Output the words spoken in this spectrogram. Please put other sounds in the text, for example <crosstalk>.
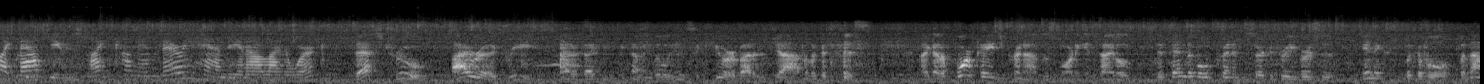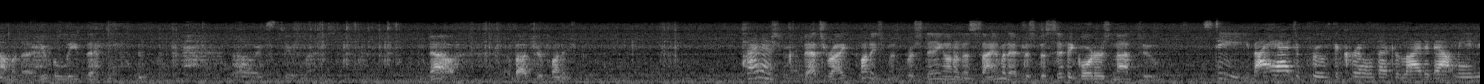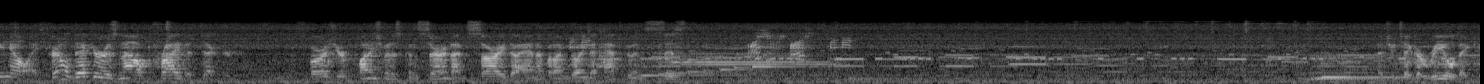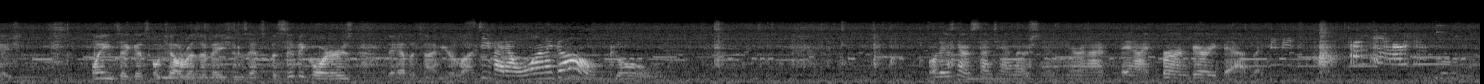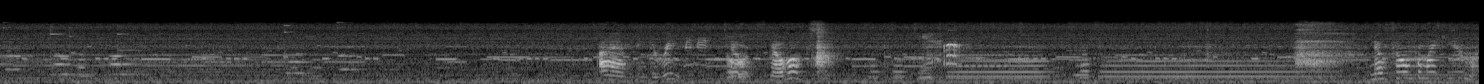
like Matthews might come in very handy in our line of work. That's true. Ira agrees. Matter of fact, he's becoming a little insecure about his job. But <laughs> look at this. I got a four-page printout this morning entitled Dependable Printed Circuitry versus Inexplicable Phenomena. You believe that? <laughs> Oh, it's too much. Now, about your punishment. Punishment. That's right, punishment for staying on an assignment after specific orders not to. Steve, I had to prove that Colonel Decker lied about me, and you know it. Colonel Decker is now Private Decker. As far as your punishment is concerned, I'm sorry, Diana, but I'm going to have to insist. That you take a real vacation. Plane tickets, hotel reservations, and specific orders to have the time of your life. Steve, I don't want to go. Go. Well, there's no suntan lotion in here, and I and I burn very badly. I have nothing to read. No, no books. No film for my camera.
